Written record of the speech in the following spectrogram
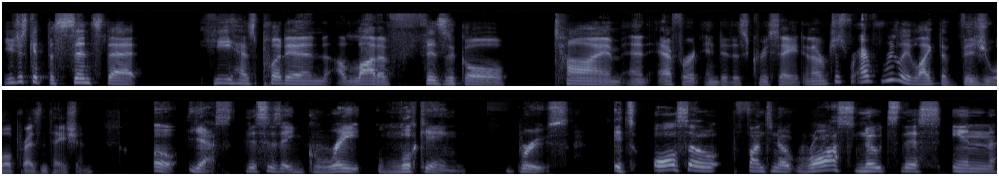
You just get the sense that he has put in a lot of physical time and effort into this crusade and i just i really like the visual presentation Oh, yes. This is a great looking Bruce. It's also fun to note Ross notes this in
